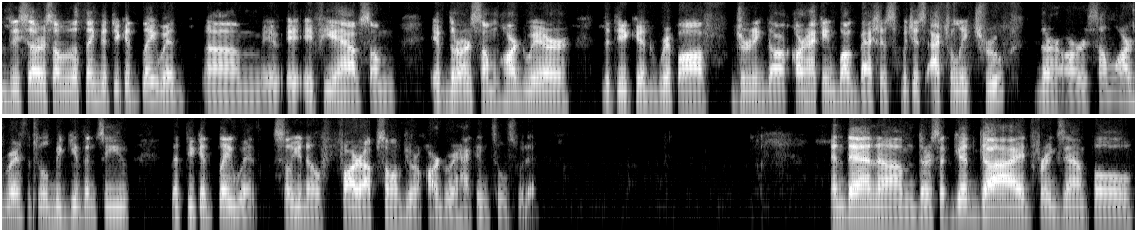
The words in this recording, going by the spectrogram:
These are some of the things that you could play with. Um, if, if you have some, if there are some hardware that you could rip off during the car hacking bug bashes, which is actually true. There are some hardwares that will be given to you that you can play with. So, you know, fire up some of your hardware hacking tools with it. And then um, there's a good guide, for example,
